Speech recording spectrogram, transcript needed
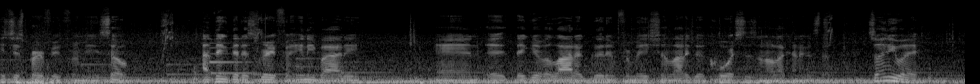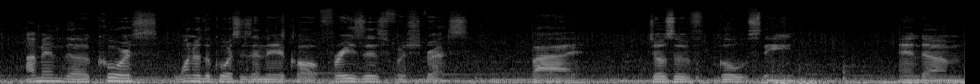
it's just perfect for me. So I think that it's great for anybody and it, they give a lot of good information, a lot of good courses and all that kind of good stuff. So anyway, I'm in the course, one of the courses in there called Phrases for Stress by Joseph Goldstein, and um,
